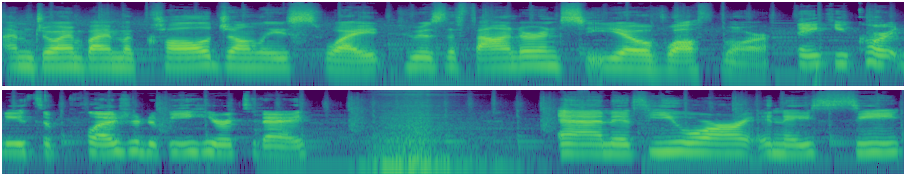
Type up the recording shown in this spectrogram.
I'm joined by McCall John Lee Swite, who is the founder and CEO of Wealthmore. Thank you, Courtney. It's a pleasure to be here today. And if you are in a seat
